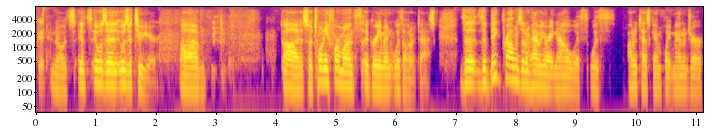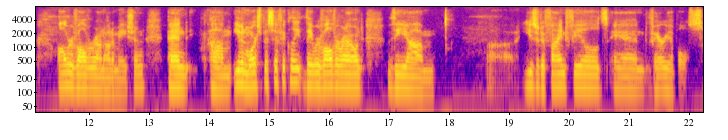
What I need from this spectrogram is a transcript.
good. No, it's it's it was a it was a two year. Um, uh, so 24 month agreement with Autotask. The the big problems that I'm having right now with with Autotask Endpoint Manager all revolve around automation, and um, even more specifically, they revolve around the um, uh, user defined fields and variables.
